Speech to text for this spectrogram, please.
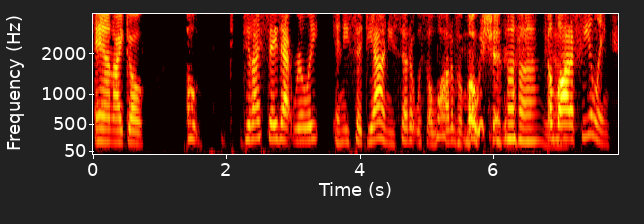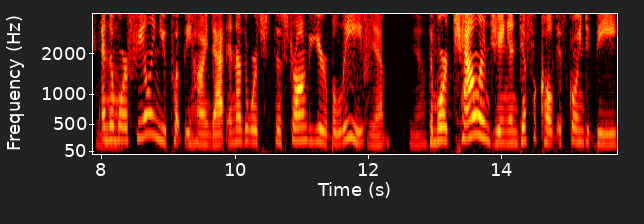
And I go, "Oh, did I say that really?" And he said, "Yeah." And you said it with a lot of emotion, yeah. a lot of feeling. And the more feeling you put behind that, in other words, the stronger your belief, Yep. Yeah. the more challenging and difficult it's going to be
